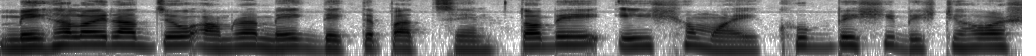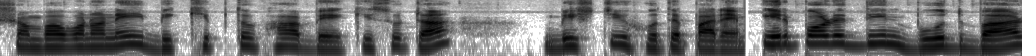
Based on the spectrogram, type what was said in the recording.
মেঘালয় রাজ্যেও আমরা মেঘ দেখতে পাচ্ছি। তবে এই সময় খুব বেশি বৃষ্টি হওয়ার সম্ভাবনা নেই, বিক্ষিপ্তভাবে কিছুটা বৃষ্টি হতে পারে। এরপরের দিন বুধবার,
